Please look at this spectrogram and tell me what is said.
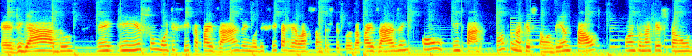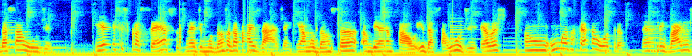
é, de gado, né? E isso modifica a paisagem, modifica a relação das pessoas à paisagem, com impacto tanto na questão ambiental quanto na questão da saúde. E esses processos né, de mudança da paisagem e a mudança ambiental e da saúde, elas são umas afeta a outra. Né? Tem vários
